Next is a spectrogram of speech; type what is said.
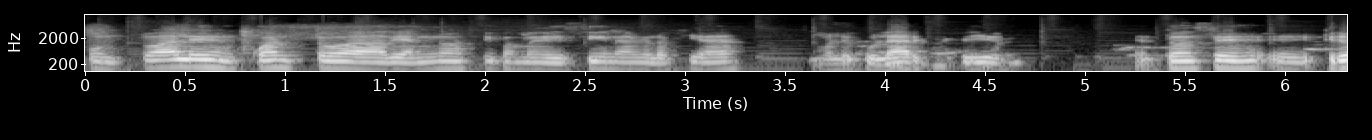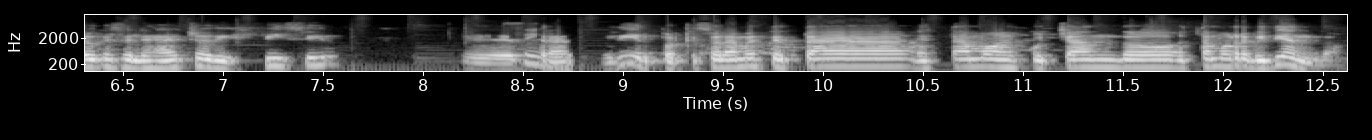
puntuales en cuanto a diagnóstico, medicina, biología molecular, Entonces, eh, creo que se les ha hecho difícil eh, transmitir, porque solamente está, estamos escuchando, estamos repitiendo,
